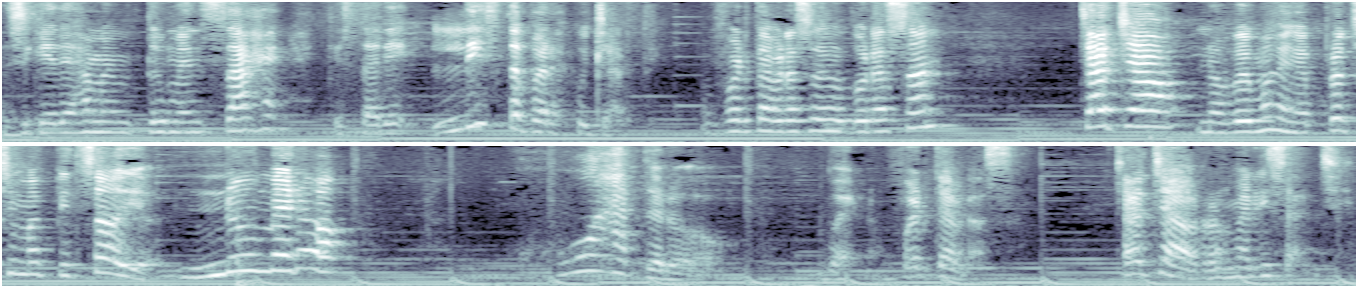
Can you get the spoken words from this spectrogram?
Así que déjame tu mensaje que estaré lista para escucharte. Un fuerte abrazo de corazón. Chao, chao. Nos vemos en el próximo episodio número 4. Bueno, fuerte abrazo. Chao, chao, Rosmarie Sánchez.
